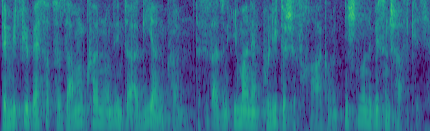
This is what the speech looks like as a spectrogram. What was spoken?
damit wir besser zusammen können und interagieren können. Das ist also immer eine politische Frage und nicht nur eine wissenschaftliche.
